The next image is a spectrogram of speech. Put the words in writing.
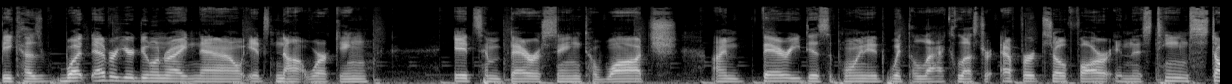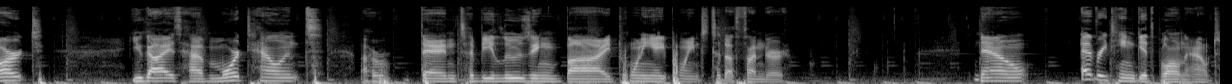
because whatever you're doing right now, it's not working. It's embarrassing to watch. I'm very disappointed with the lackluster effort so far in this team start. You guys have more talent uh, than to be losing by 28 points to the Thunder. Now, every team gets blown out.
